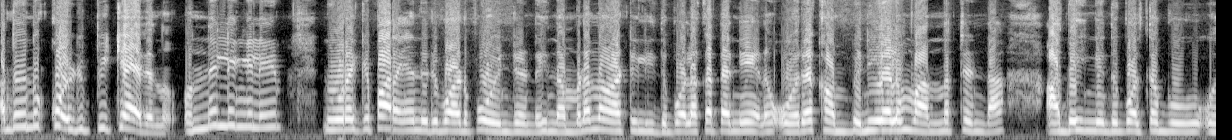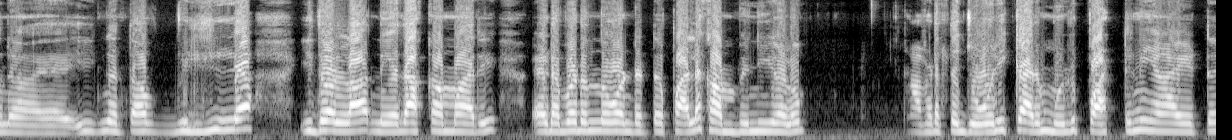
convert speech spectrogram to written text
അതൊന്ന് കൊഴുപ്പിക്കായിരുന്നു. ഒന്നില്ലെങ്കിൽ നൂറയ്ക്ക് പറയാൻ ഒരുപാട് പോയിന്റ് ഉണ്ട്. നമ്മുടെ നാട്ടിൽ ഇതുപോലൊക്കെ തന്നെയാണ്. ഓരോ കമ്പനികളും വന്നിട്ടുണ്ട്. അത് ഇതുപോലത്തെ ഇങ്ങനത്തെ വലിയ ഇതുള്ള നേതാക്കന്മാർ ഇടപെടുന്നു കൊണ്ടിട്ട് പല കമ്പനികളും അവിടുത്തെ ജോലിക്കാരും മുഴുവൻ പട്ടിണിയായിട്ട്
